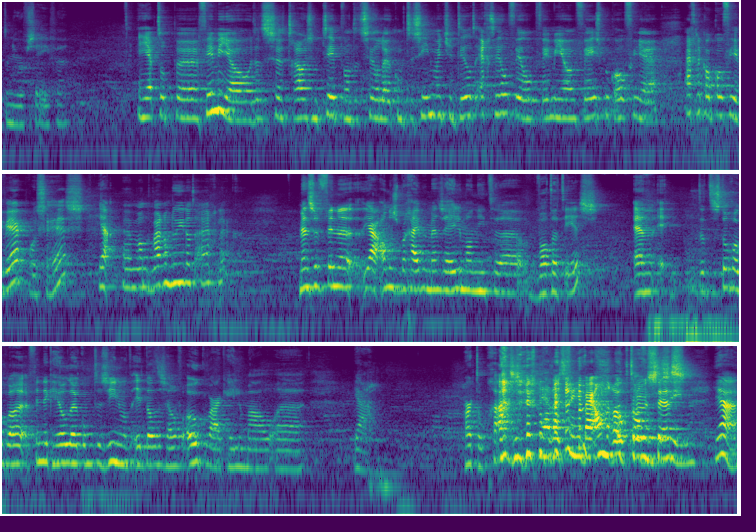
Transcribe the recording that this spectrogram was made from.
tot een uur of zeven. En je hebt op eh, Vimeo, dat is eh, trouwens een tip, want het is heel leuk om te zien. Want je deelt echt heel veel op Vimeo en Facebook over je, eigenlijk ook over je werkproces. Ja. Eh, want waarom doe je dat eigenlijk? Mensen vinden, ja, anders begrijpen mensen helemaal niet wat het is. En dat is toch ook wel, vind ik heel leuk om te zien, want ik- dat is zelf ook waar ik helemaal, ja, hard op ga, zeg Ja, dat vind je bij anderen ook te proces. zien. Ja,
